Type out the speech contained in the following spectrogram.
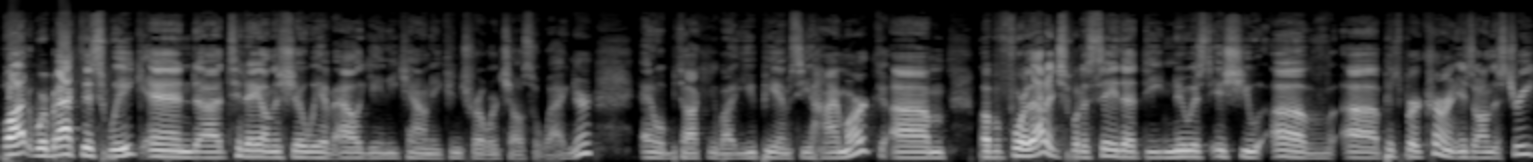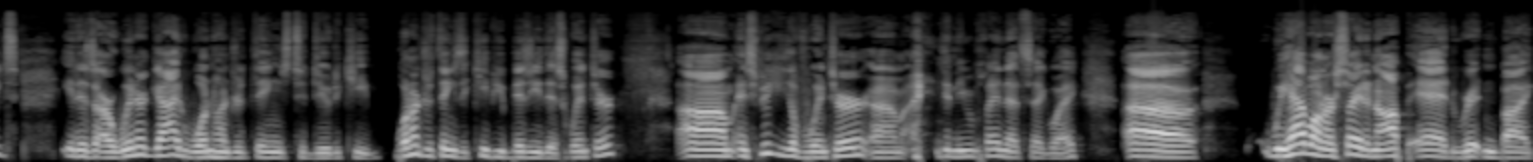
But we're back this week, and uh, today on the show we have Allegheny County Controller Chelsea Wagner, and we'll be talking about UPMC Highmark. Um, but before that, I just want to say that the newest issue of uh, Pittsburgh Current is on the streets. It is our winter guide: 100 things to do to keep 100 things to keep you busy this winter. Um, and speaking of winter, um, I didn't even plan that segue. Uh, we have on our site an op-ed written by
